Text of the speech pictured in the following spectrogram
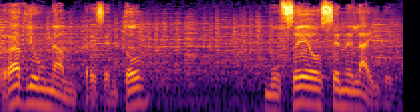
Radio UNAM presentó Museos en el Aire.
